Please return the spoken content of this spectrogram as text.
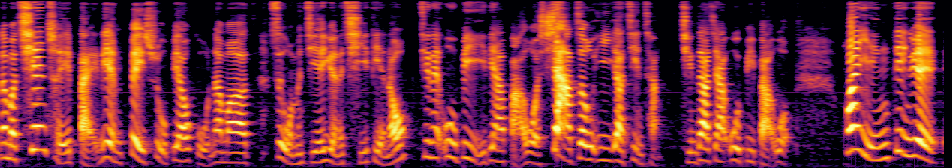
那么千锤百炼倍数标股，那么是我们结缘的起点哦。今天务必一定要把握，下周一要进场，请大家务必把握。欢迎订阅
